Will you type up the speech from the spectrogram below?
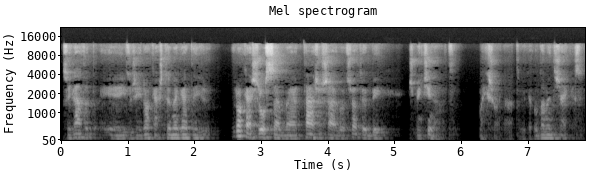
Az, hogy látott eh, Jézus egy rakás tömeget, egy rakás rossz ember, társaságot, stb. És még csinált? Megsajnált őket. Oda ment és tanítani.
